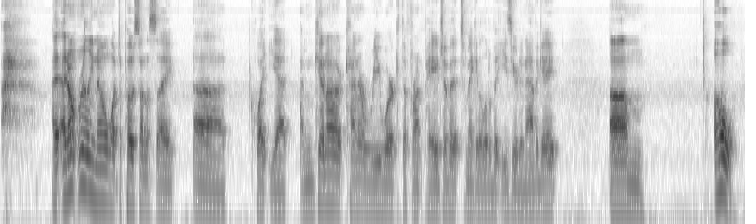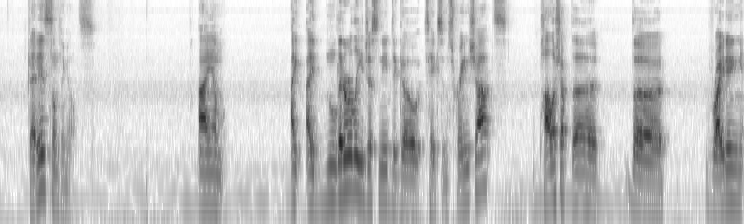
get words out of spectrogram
I, I don't really know what to post on the site uh, quite yet. I'm gonna kind of rework the front page of it to make it a little bit easier to navigate. Um. Oh, that is something else. I am I, I literally just need to go take some screenshots, polish up the the writing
